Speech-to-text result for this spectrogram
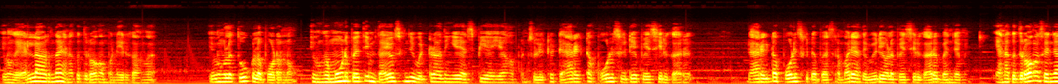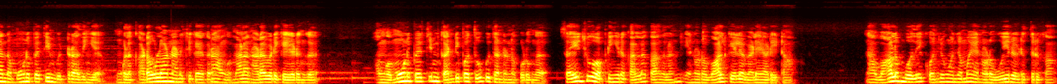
இவங்க எல்லாரும் தான் எனக்கு துரோகம் பண்ணியிருக்காங்க. இவங்கள தூக்கில் போடணும். இவங்க மூணு பேர்த்தையும் தயவு செஞ்சு விட்டுறாதீங்க எஸ்பிஐயா அப்படின்னு சொல்லிட்டு டேரெக்டாக போலீஸ்கிட்டே பேசியிருக்காரு. டேரெக்டாக போலீஸ்கிட்ட பேசுகிற மாதிரி அந்த வீடியோவில் பேசியிருக்காரு பெஞ்சமின். எனக்கு துரோகம் செஞ்ச அந்த மூணு பேர்த்தையும் விட்டுறாதீங்க. உங்களை கடவுளான்னு நினச்சி கேட்குறேன் அவங்க மேலே நடவடிக்கை எடுங்க. அவங்க மூணு பேர்த்தையும் கண்டிப்பாக தூக்கு தண்டனை கொடுங்க. சைஜு அப்படிங்கிற கள்ளக்காதலன் என்னோட வாழ்க்கையில் விளையாடிட்டான். நான் வாழும்போதே கொஞ்சம் கொஞ்சமாக என்னோட உயிரை எடுத்திருக்கான்.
